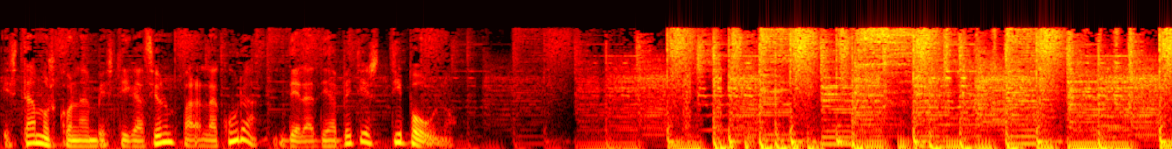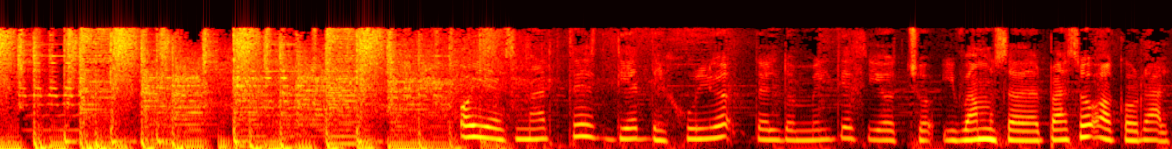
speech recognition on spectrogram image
estamos con la investigación para la cura de la diabetes tipo 1. Hoy es martes 10 de julio del 2018 y vamos a dar paso a Coral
